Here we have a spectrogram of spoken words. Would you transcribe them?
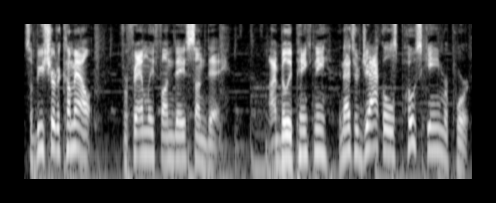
so be sure to come out for Family Fun Day Sunday. I'm Billy Pinckney, and that's your Jackals post-game report.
